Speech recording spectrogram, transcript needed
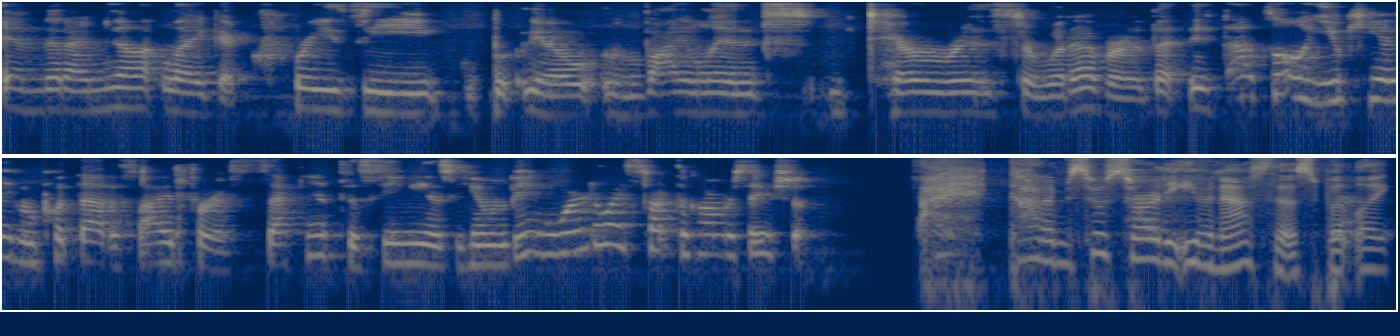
and that I'm not like a crazy, you know, violent terrorist or whatever. That if that's all, you can't even put that aside for a second to see me as a human being. Where do I start the conversation? I, God, I'm so sorry to even ask this, but like,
